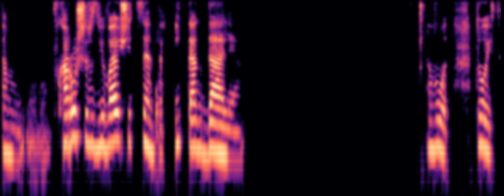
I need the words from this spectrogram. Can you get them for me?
там в хороший развивающий центр и так далее. Вот, то есть,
